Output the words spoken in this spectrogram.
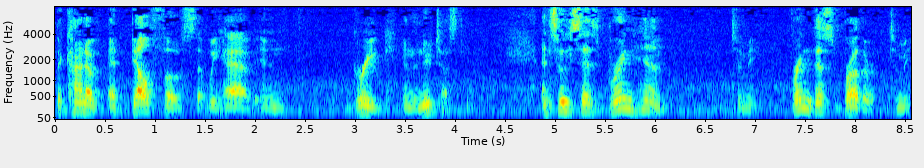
the kind of adelphos that we have in Greek in the New Testament. And so he says, bring him to me. Bring this brother to me.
